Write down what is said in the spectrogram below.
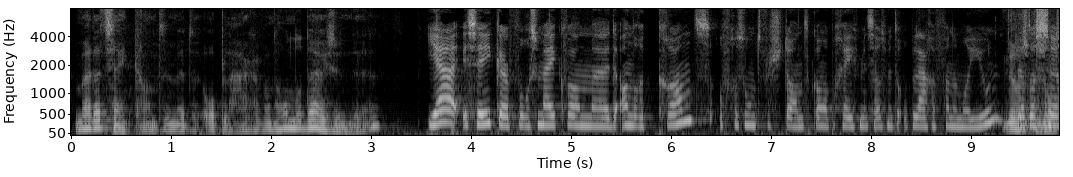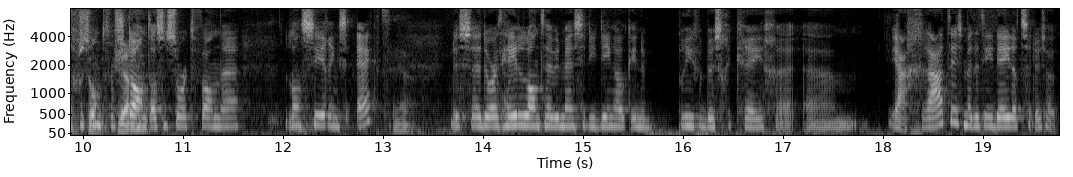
Maar dat zijn kranten met oplagen van honderdduizenden. hè? Ja, zeker. Volgens mij kwam eh, de andere krant, of Gezond Verstand, kwam op een gegeven moment zelfs met de oplage van een miljoen. Dat was was Gezond eh, Gezond Verstand, Verstand, ja. als een soort van eh, lanceringsact. Ja. Dus eh, door het hele land hebben mensen die dingen ook in de brievenbus gekregen. ehm, ja, gratis. Met het idee dat ze dus ook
